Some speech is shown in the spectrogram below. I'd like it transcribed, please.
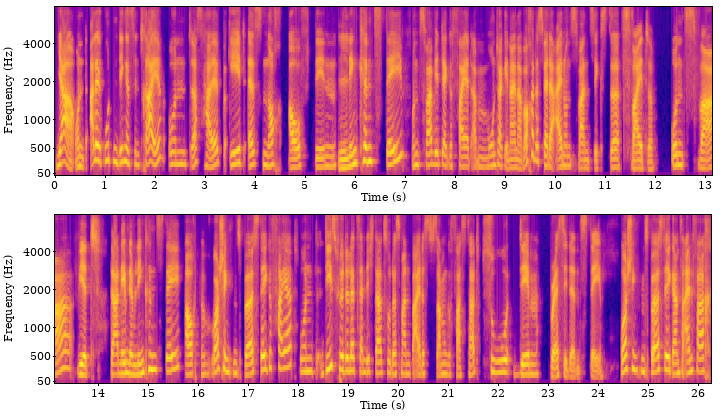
Ja, und alle guten Dinge sind drei und deshalb geht es noch auf den Lincoln's Day. Und zwar wird der gefeiert am Montag in einer Woche. Das wäre der 21.02. Und zwar wird da neben dem Lincoln's Day auch Washingtons Birthday gefeiert. Und dies führte letztendlich dazu, dass man beides zusammengefasst hat zu dem President's Day. Washingtons Birthday ganz einfach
